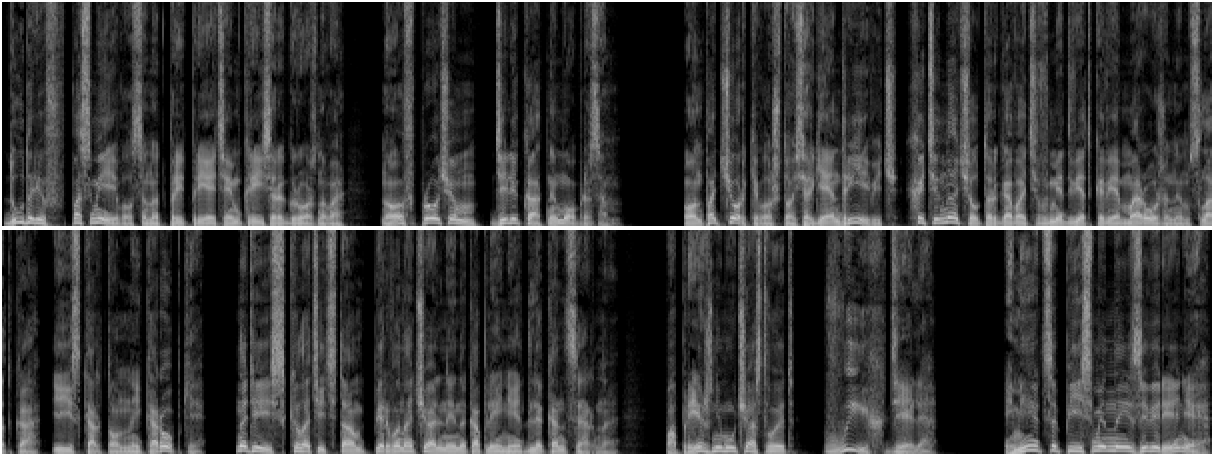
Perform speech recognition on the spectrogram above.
Дударев посмеивался над предприятием крейсера Грозного, но, впрочем, деликатным образом. Он подчеркивал, что Сергей Андреевич, хоть и начал торговать в Медведкове мороженым сладка и из картонной коробки, надеясь сколотить там первоначальные накопления для концерна, по-прежнему участвует в их деле. Имеются письменные заверения.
